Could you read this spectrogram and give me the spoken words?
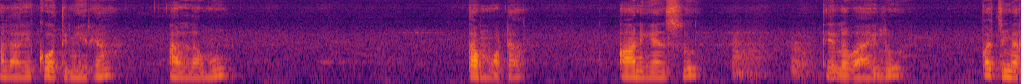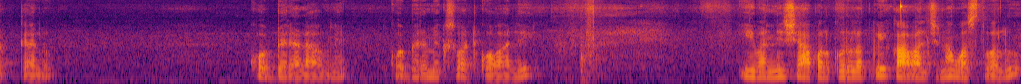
అలాగే కొత్తిమీర అల్లము టమోటా ఆనియన్స్ తెల్లవాయలు పచ్చిమిరపకాయలు కొబ్బరి అలాగనే కొబ్బరి మిక్స్ పట్టుకోవాలి. ఇవన్నీ చేపల కూరలకి కావాల్సిన వస్తువులు.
